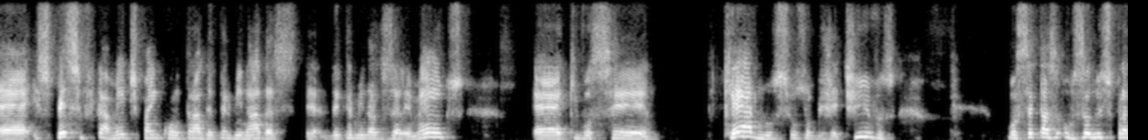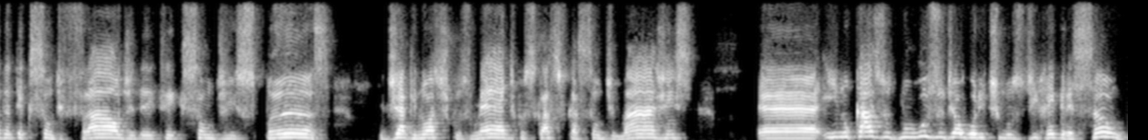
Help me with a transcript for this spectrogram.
é, especificamente para encontrar determinadas, é, determinados elementos é, que você quer nos seus objetivos, você está usando isso para detecção de fraude, detecção de spams, diagnósticos médicos, classificação de imagens. É, e no caso do uso de algoritmos de regressão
